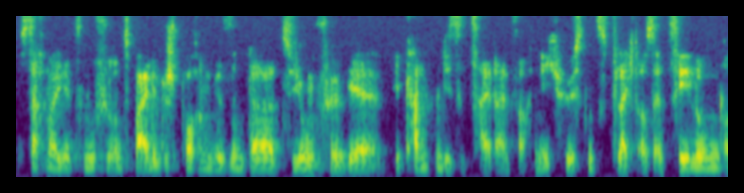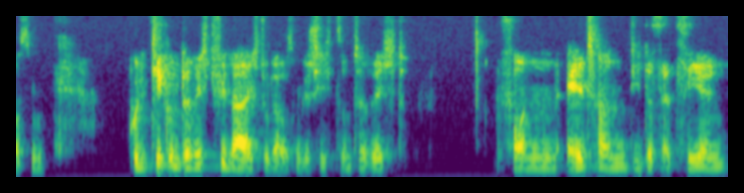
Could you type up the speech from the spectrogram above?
ich sag mal jetzt nur für uns beide gesprochen, wir sind da zu jung für. Wir, wir kannten diese Zeit einfach nicht. Höchstens vielleicht aus Erzählungen, aus dem Politikunterricht vielleicht oder aus dem Geschichtsunterricht von Eltern, die das erzählen.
